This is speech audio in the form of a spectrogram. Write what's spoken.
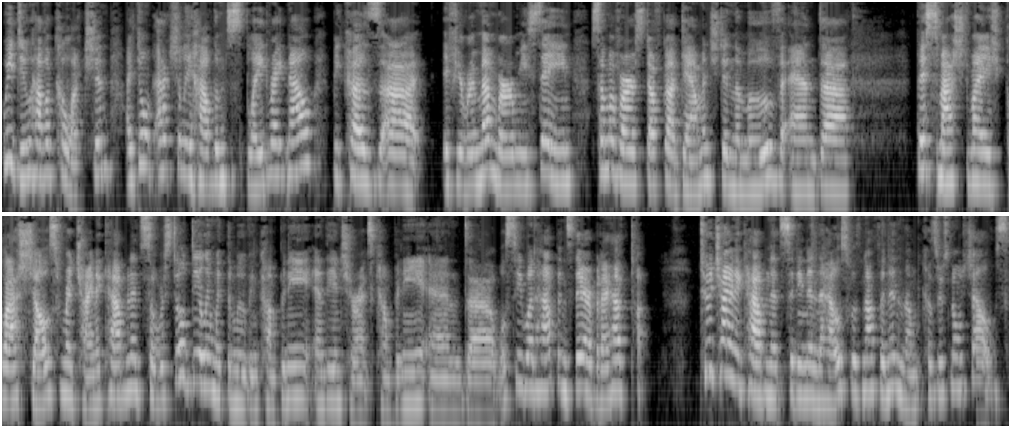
We do have a collection. I don't actually have them displayed right now because uh, if you remember me saying some of our stuff got damaged in the move and uh, they smashed my glass shelves for my china cabinets. So we're still dealing with the moving company and the insurance company and uh, we'll see what happens there. But I have two china cabinets sitting in the house with nothing in them because there's no shelves.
